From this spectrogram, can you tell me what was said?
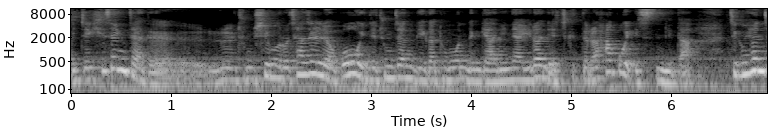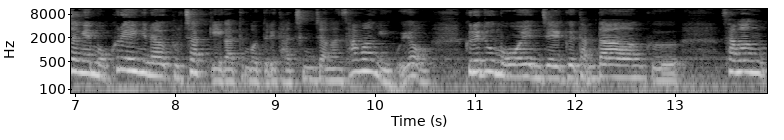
이제 희생자들을 중심으로 찾으려고 이제 중장비가 동원된 게 아니냐 이런 예측들을 하고 있습니다. 지금 현장에 뭐 크레인이나 굴착기 같은 것들이 다 등장한 상황이고요. 그래도 뭐 이제 그 담당 그 상황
